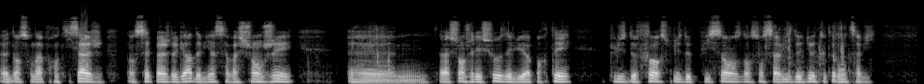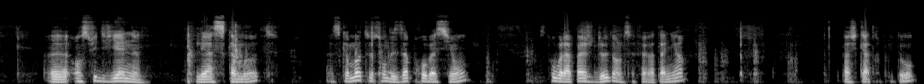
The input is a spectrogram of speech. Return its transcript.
euh, dans son apprentissage, dans cette page de garde, eh bien ça va changer, euh, ça va changer les choses et lui apporter plus de force, plus de puissance dans son service de Dieu tout au long de sa vie. ensuite viennent les askamot. Askamot, ce sont des approbations. Ça se trouve à la page 2 dans le Sefer Atania, page 4 plutôt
